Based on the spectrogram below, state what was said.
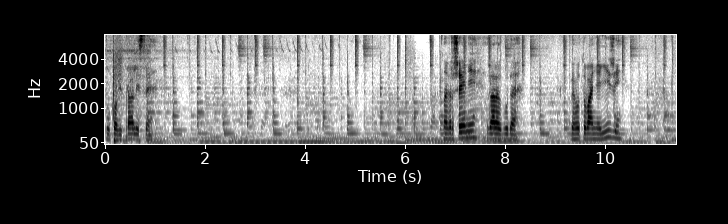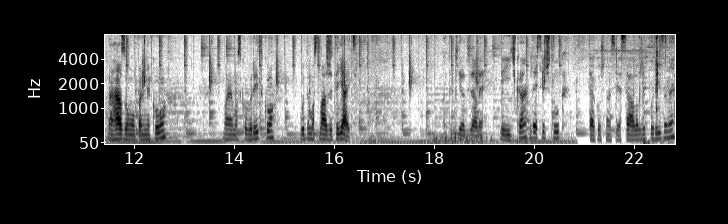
Букові праліси. На вершині зараз буде приготування їжі на газовому пальнику. Маємо сковорідку, будемо смажити яйця. Такі от взяли яєчка 10 штук. Також у нас є сало вже порізане.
